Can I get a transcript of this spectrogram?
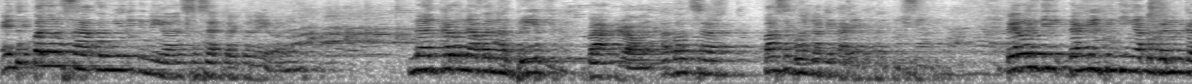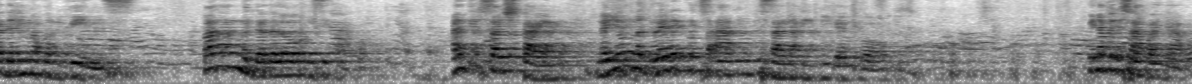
And doon pa lang sa community na yun, sa center ko na yun, nagkaroon na ako ng brief background about sa possible na kitain ng PC. Pero hindi, dahil hindi nga ako ganun kadaling ma-convince, parang nagdadalawang isip ako. Until such time, na yung nagre-recruit sa akin isa na kaibigan ko, pinag-uusapan niya ako,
